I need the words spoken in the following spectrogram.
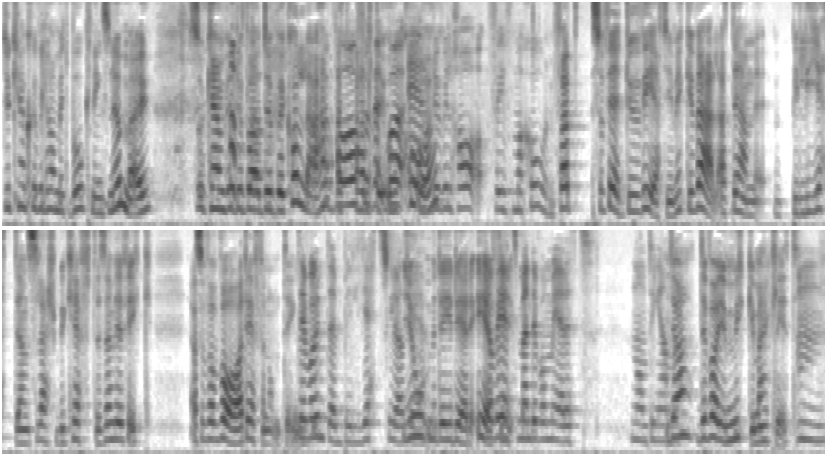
du kanske vill ha mitt bokningsnummer? Så kan vi du bara dubbelkolla Men att vad, allt är vad OK. är det du vill ha för information? För att Sofia, du vet ju mycket väl att den biljetten slash bekräftelsen vi fick, alltså vad var det för någonting? Det var inte en biljett skulle jag säga. Jo, men det är ju det det är. jag vet, men det var mer ett någonting annat. Ja, det var ju mycket märkligt. Mm.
